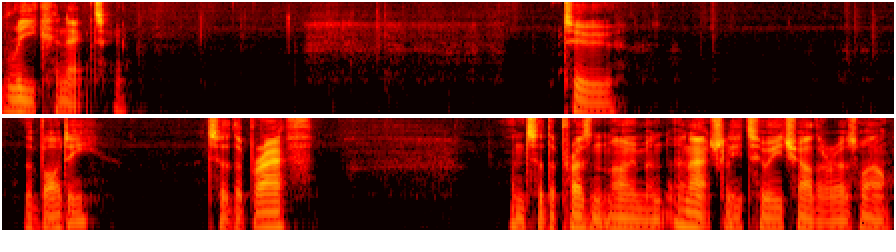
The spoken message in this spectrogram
reconnecting to the body, to the breath, and to the present moment, and actually to each other as well.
